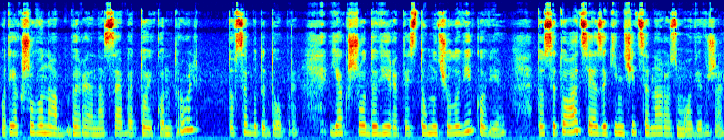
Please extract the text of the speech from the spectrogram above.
От якщо вона бере на себе той контроль, то все буде добре. Якщо довіритись тому чоловікові, то ситуація закінчиться на розмові вже.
